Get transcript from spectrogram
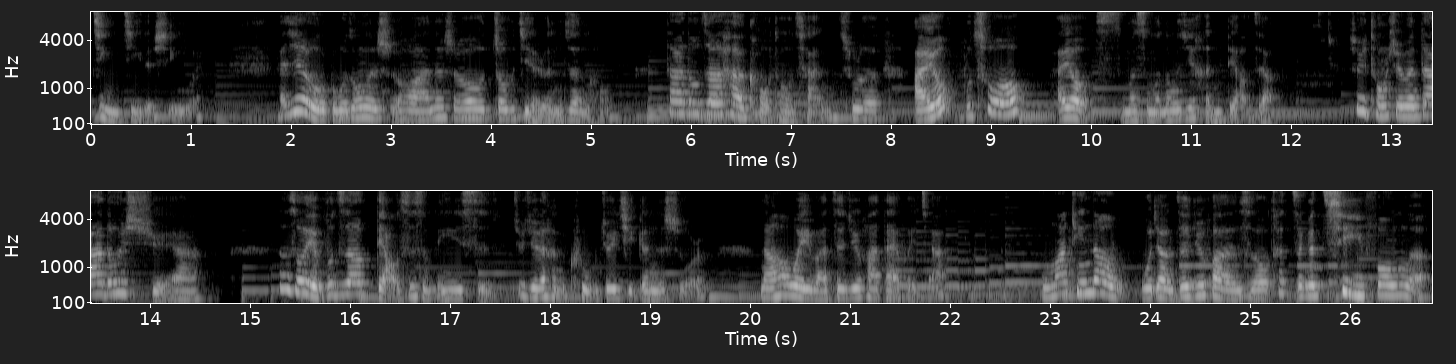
禁忌的行为。还记得我国中的时候啊，那时候周杰伦正红，大家都知道他的口头禅，除了“哎呦不错哦”，还有什么什么东西很屌这样。所以同学们大家都会学啊。那时候也不知道“屌”是什么意思，就觉得很酷，就一起跟着说了。然后我也把这句话带回家。我妈听到我讲这句话的时候，她整个气疯了，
